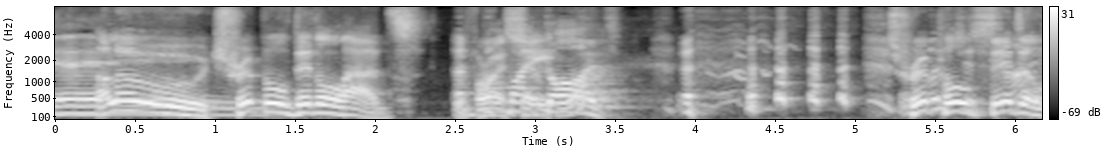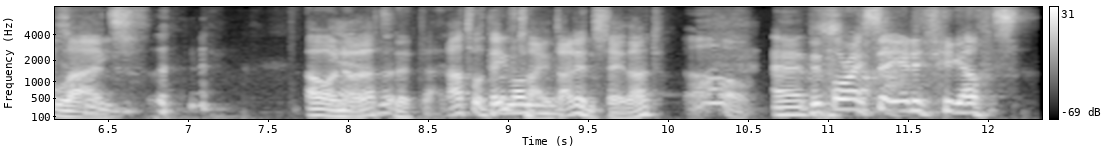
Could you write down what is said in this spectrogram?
Yay. Hello, triple diddle lads. Before Oh I my say god. triple diddle lads. Oh no, that's the, that's what they've long- typed. I didn't say that. Oh, Uh, before I say anything else,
